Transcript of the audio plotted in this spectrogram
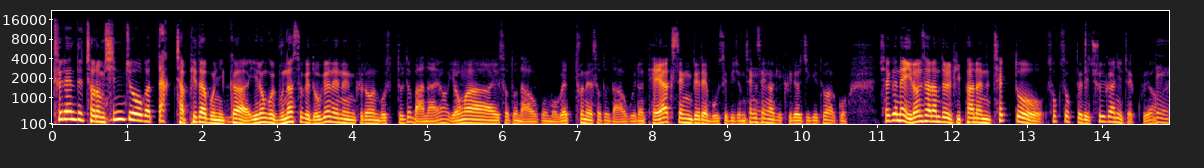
트렌드처럼 신조어가 딱 잡히다 음. 보니까 이런 걸 문화 속에 녹여내는 그런 모습들도 많아요. 영화에서도 나오고 뭐 웹툰에서도 나오고 이런 대학생들의 모습이 좀 생생하게 그려지기도 하고 최근에 이런 사람들을 비판하는 책도 속속들이 출간이 됐고요. 네.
